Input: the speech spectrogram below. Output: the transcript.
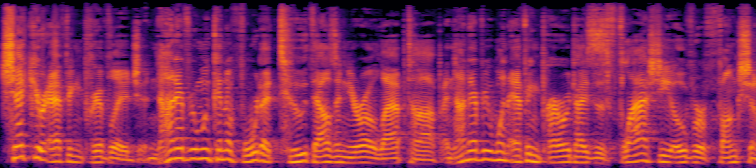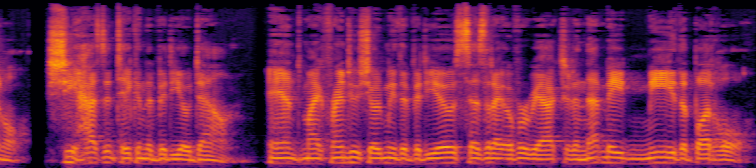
Check your effing privilege. Not everyone can afford a 2000 euro laptop, and not everyone effing prioritizes flashy over functional. She hasn't taken the video down. And my friend who showed me the video says that I overreacted, and that made me the butthole.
